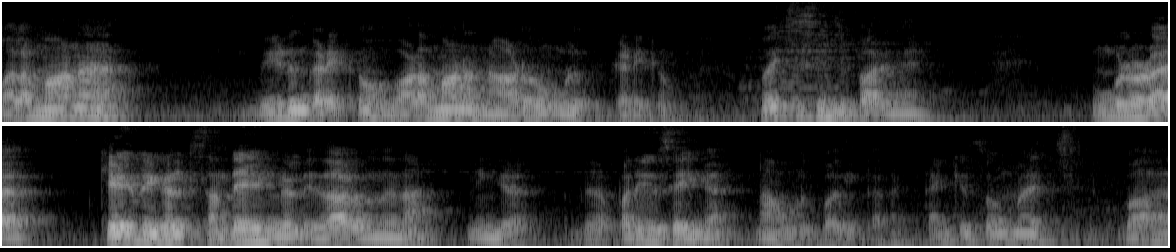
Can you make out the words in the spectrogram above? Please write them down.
பலமான வீடும் கிடைக்கும் வளமான நாடும் உங்களுக்கு கிடைக்கும். முயற்சி செஞ்சு பாருங்கள் உங்களோட கேள்விகள் சந்தேகங்கள் ஏதாவது இருந்ததுன்னா நீங்கள் இதை பதிவு செய்யுங்க. நான் உங்களுக்கு பதில் தரேன். தேங்க்யூ ஸோ மச் பாய்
